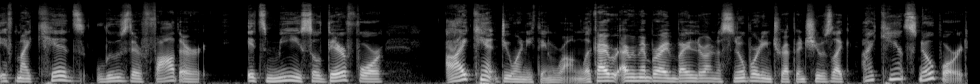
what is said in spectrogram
if my kids lose their father, it's me. So therefore, I can't do anything wrong. Like I, I remember I invited her on a snowboarding trip and she was like, I can't snowboard.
